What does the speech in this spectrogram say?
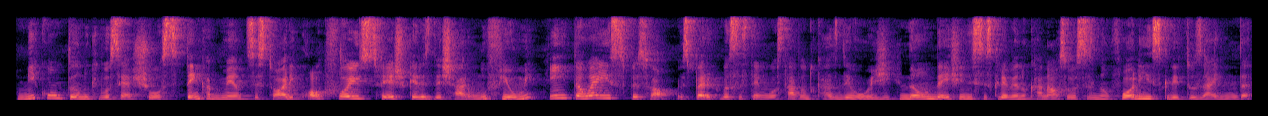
me contando o que você achou, se tem cabimento essa história e qual foi o desfecho que eles deixaram no filme. E então é isso, pessoal. Eu espero que vocês tenham gostado do caso de hoje. Não deixem de se inscrever no canal se vocês não forem inscritos ainda.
